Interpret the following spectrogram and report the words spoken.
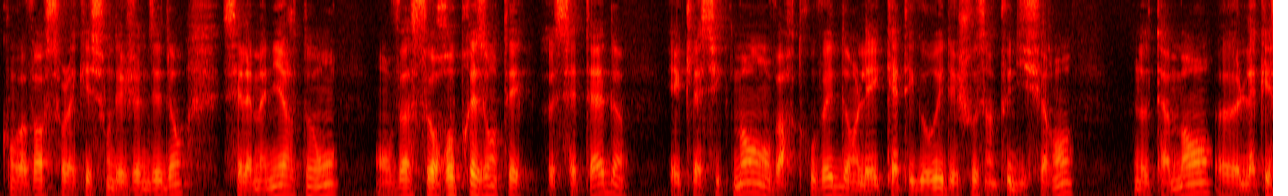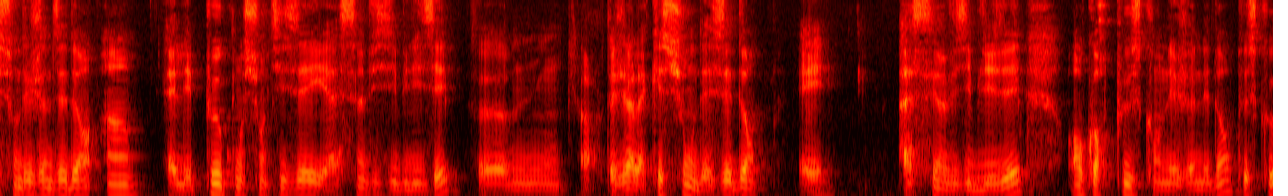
qu'on va voir sur la question des jeunes aidants, c'est la manière dont on va se représenter cette aide. Et classiquement, on va retrouver dans les catégories des choses un peu différentes, notamment euh, la question des jeunes aidants. Un, elle est peu conscientisée et assez invisibilisée. Euh, alors déjà, la question des aidants est assez invisibilisée, encore plus quand on est jeune aidant, puisque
